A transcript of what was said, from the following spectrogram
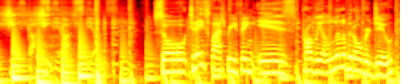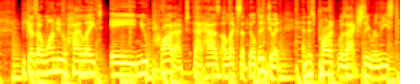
She's got, got skills. So today's flash briefing is probably a little bit overdue because I want to highlight a new product that has Alexa built into it, and this product was actually released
